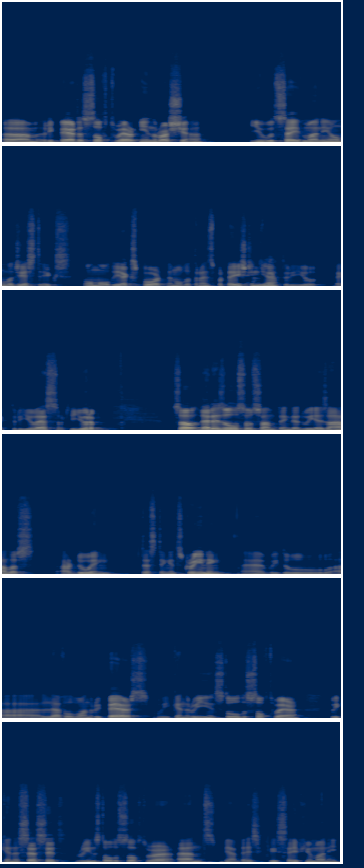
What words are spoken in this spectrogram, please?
um, repair the software in Russia, you would save money on logistics, on all the export and all the transportation Yeah. back to the U- back to the US or to Europe. So that is also something that we as Ahlers are doing, testing and screening. Uh, we do uh, level one repairs. We can reinstall the software. We can assess it, reinstall the software, and yeah, basically save you money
